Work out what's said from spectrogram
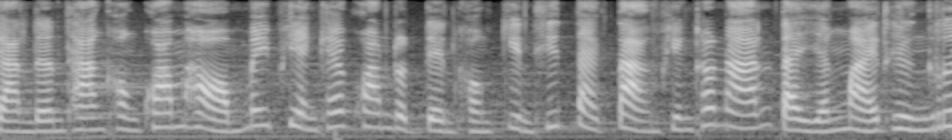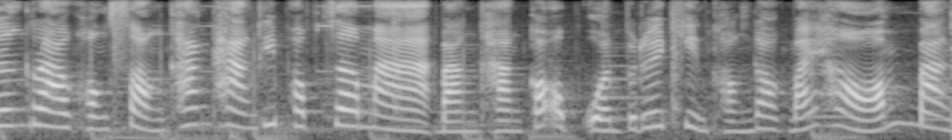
การเดินทางของความหอมไม่เพียงแค่ความโดดเด่นของกลิ่นที่แตกต่างเพียงเท่านั้น แต่ยังหมายถึงเรื่องราวของสองข้างทางที่พบเจอมา บางครั้งก็อบอวลไปด้วยกลิ่นของดอกไม้หอม บาง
